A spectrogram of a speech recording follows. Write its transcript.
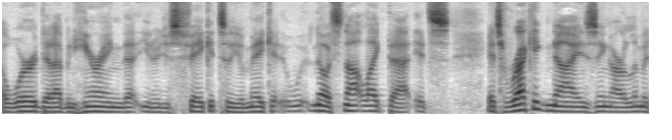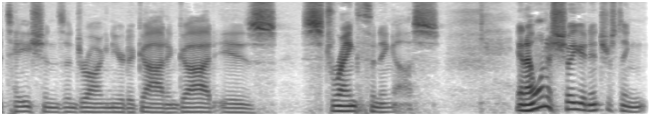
a, a, word that I've been hearing that, you know, just fake it till you make it. No, it's not like that. It's, it's recognizing our limitations and drawing near to God, and God is strengthening us. And I want to show you an interesting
